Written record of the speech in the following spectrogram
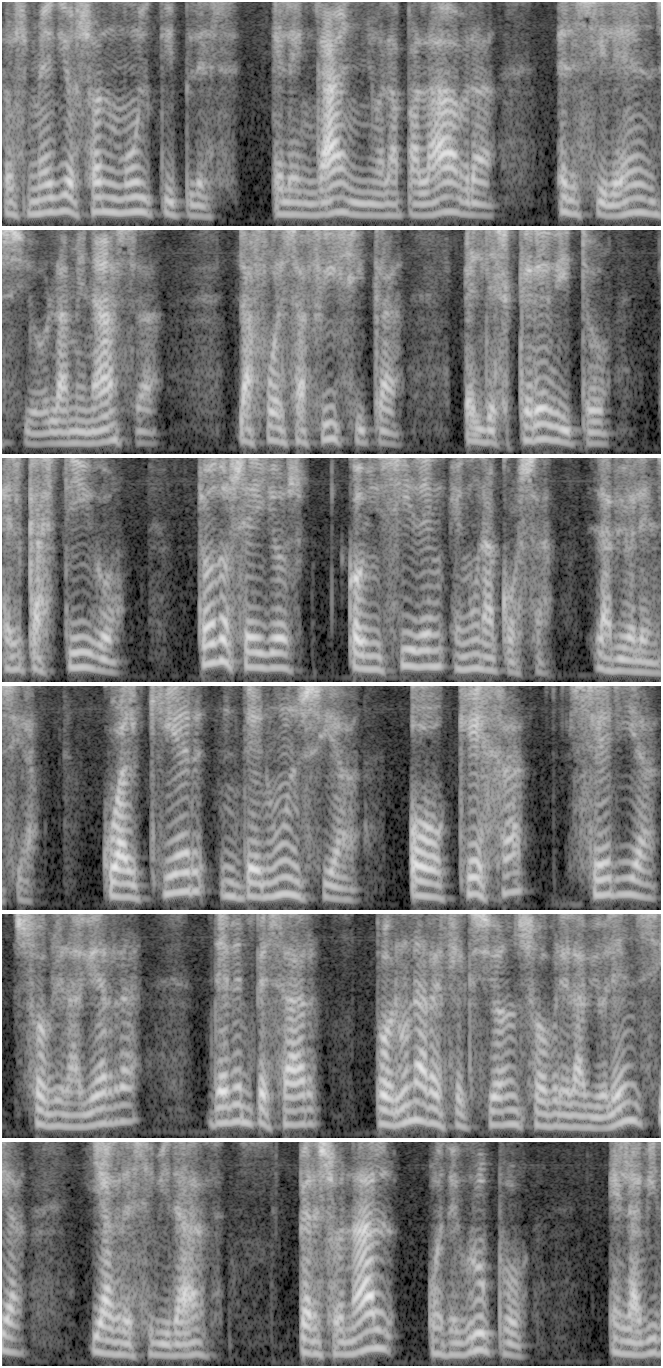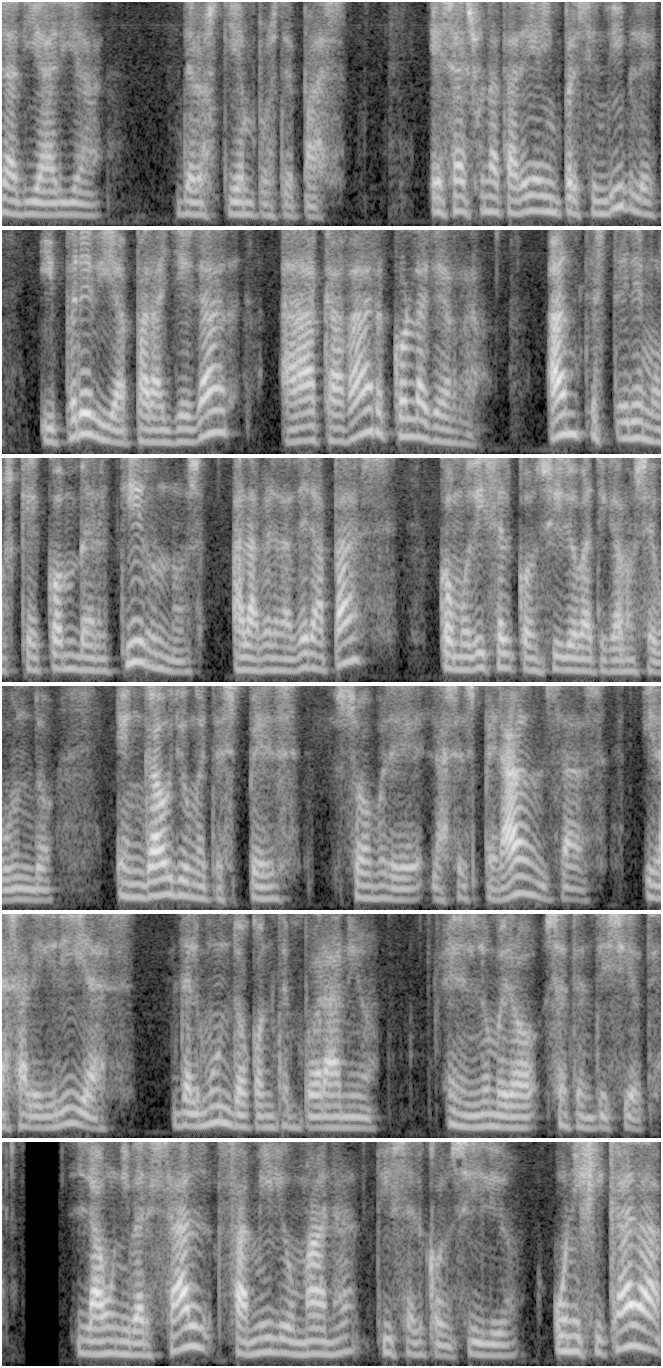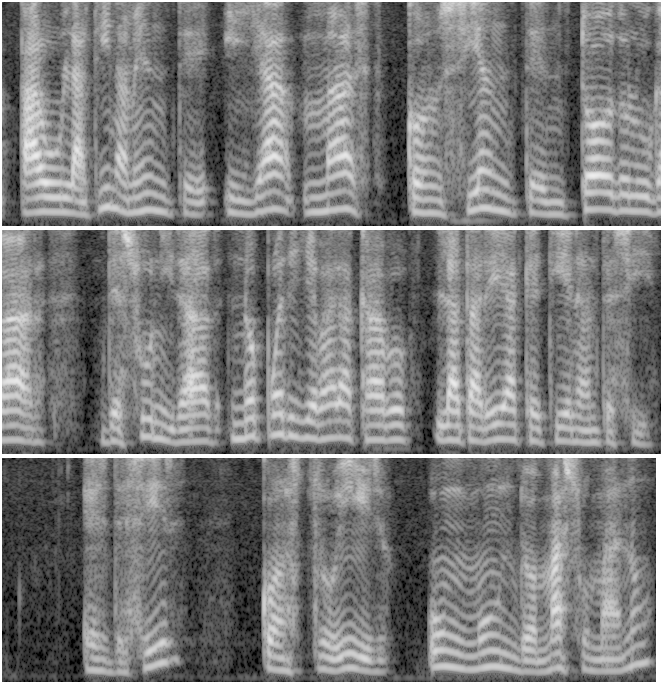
Los medios son múltiples, el engaño, la palabra, el silencio, la amenaza, la fuerza física, el descrédito, el castigo, todos ellos coinciden en una cosa, la violencia. Cualquier denuncia o queja seria sobre la guerra debe empezar por una reflexión sobre la violencia y agresividad personal o de grupo en la vida diaria de los tiempos de paz. Esa es una tarea imprescindible y previa para llegar a acabar con la guerra. Antes tenemos que convertirnos a la verdadera paz, como dice el Concilio Vaticano II, en Gaudium et Spes sobre las esperanzas y las alegrías del mundo contemporáneo en el número 77. La universal familia humana, dice el concilio, unificada paulatinamente y ya más consciente en todo lugar de su unidad, no puede llevar a cabo la tarea que tiene ante sí, es decir, construir un mundo más humano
